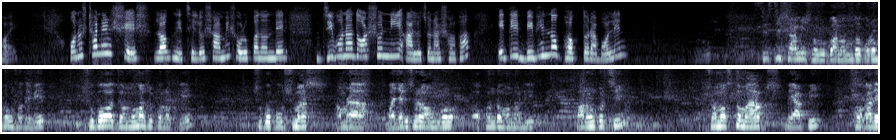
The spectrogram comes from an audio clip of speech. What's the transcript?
হয়। অনুষ্ঠানের শেষ লগ্নে ছিল স্বামী স্বরূপানন্দের জীবনাদর্শন নিয়ে আলোচনা সভা। এতে বিভিন্ন ভক্তরা বলেন, শ্রী শ্রী স্বামী স্বরূপানন্দ পরমহংসদেবের শুভ জন্মমাস উপলক্ষে, শুভ পৌষ মাস, আমরা বাজারিছড়া অঙ্গ অখণ্ড মণ্ডলী পালন করছি। সমস্ত মাস ব্যাপী সকালে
